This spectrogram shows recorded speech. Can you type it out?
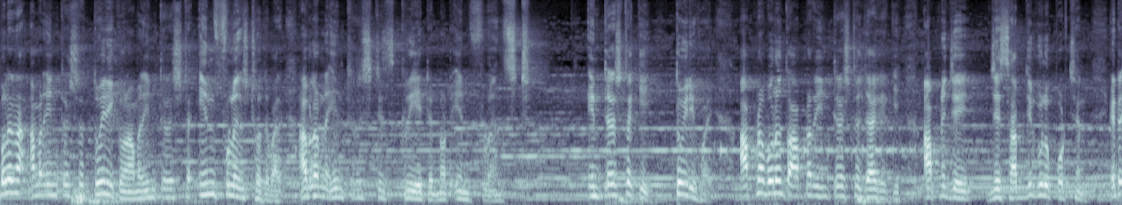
বলে, না, আমার ইন্টারেস্টটা তৈরি করো, আমার ইন্টারেস্টটা ইনফ্লুয়েসড হতে পারে। আমি বললাম, না interest is created not influenced ইন্টারেস্টটা কি? তৈরি হয়। আপনার বলেন তো আপনার ইন্টারেস্টের জায়গা কি? আপনি যে যে সাবজেক্টগুলো পড়ছেন, এটা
